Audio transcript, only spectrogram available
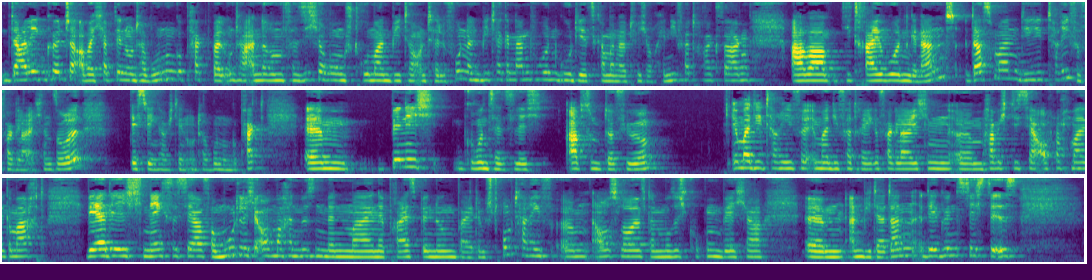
darlegen könnte, aber ich habe den unter Wohnung gepackt, weil unter anderem Versicherungen, Stromanbieter und Telefonanbieter genannt wurden. Gut, jetzt kann man natürlich auch Handyvertrag sagen, aber die drei wurden genannt, dass man die Tarife vergleichen soll. Deswegen habe ich den unter Wohnung gepackt. Ähm, bin ich grundsätzlich absolut dafür. Immer die Tarife, immer die Verträge vergleichen. Ähm, habe ich dieses Jahr auch nochmal gemacht. Werde ich nächstes Jahr vermutlich auch machen müssen, wenn meine Preisbindung bei dem Stromtarif ähm, ausläuft. Dann muss ich gucken, welcher ähm, Anbieter dann der günstigste ist.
